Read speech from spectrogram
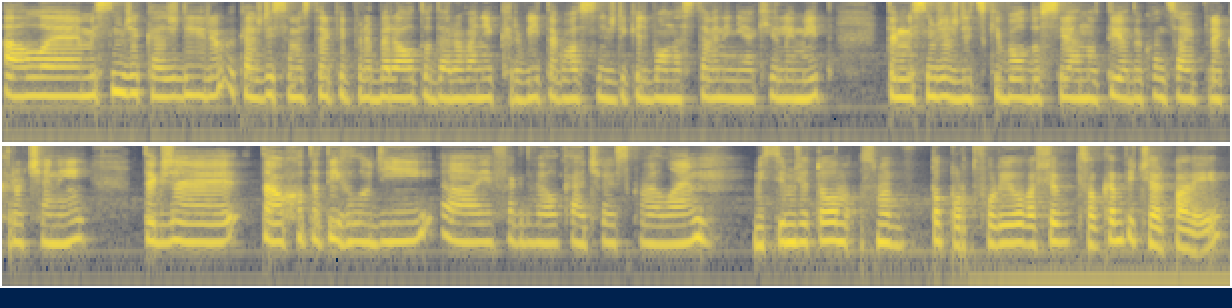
ale myslím, že každý, každý semester, keď preberal to darovanie krvi, tak vlastne vždy, keď bol nastavený nejaký limit, tak myslím, že vždycky bol dosiahnutý a dokonca aj prekročený. Takže tá ochota tých ľudí je fakt veľká, čo je skvelé. Myslím, že to jsme to portfolio vaše celkem vyčerpali.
